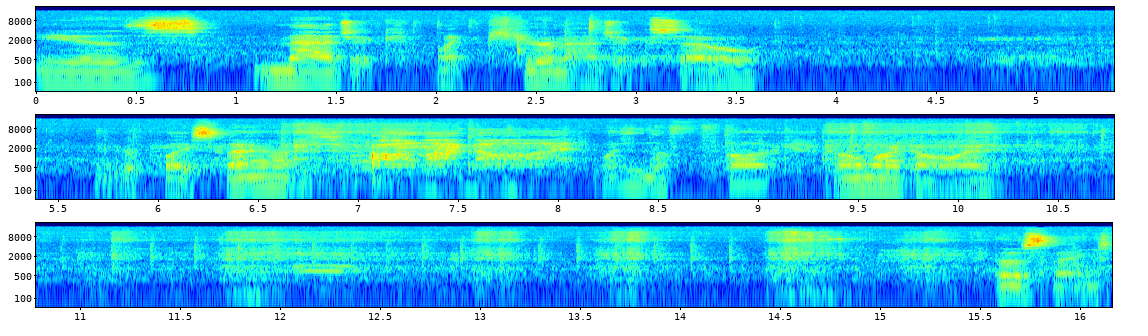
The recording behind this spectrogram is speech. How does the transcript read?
is magic, like pure magic, so replace that. Oh my god, what in the fuck? Oh my god. Those things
